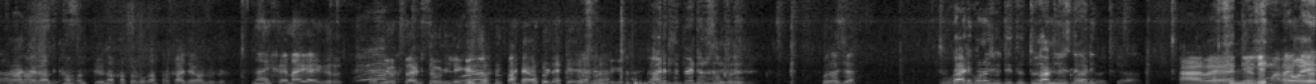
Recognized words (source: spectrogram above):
काज्या घाल थांब म्हणते नका सोडू कसं काज्या घालू दे नाही काय नाही काय करत? एक साईड सोडली की दोन पाया उड्या गाडीतलं पेट्रोल संपलं कुणाच्या? तू गाडी कोणाची होती? तू आणलीस ना गाडी? अरे नेली त्यानं मला डोळे.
